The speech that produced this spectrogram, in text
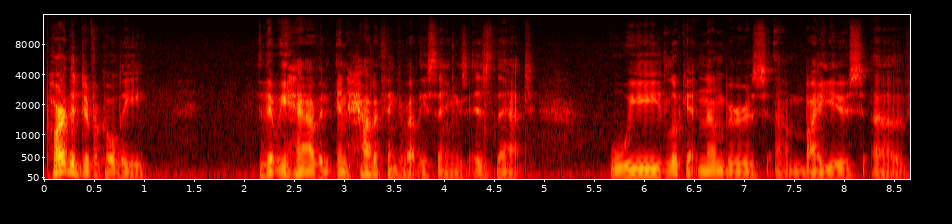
part of the difficulty that we have in, in how to think about these things is that we look at numbers um, by use of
